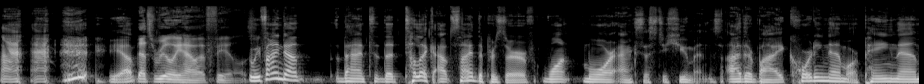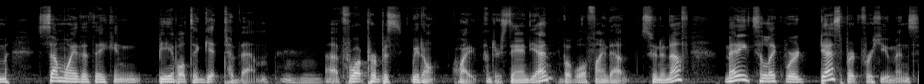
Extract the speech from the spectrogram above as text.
Yep. That's really how it feels. We find out that the Tullik outside the preserve want more access to humans, either by courting them or paying them some way that they can be able to get to them. Uh, for what purpose, we don't quite understand yet, but we'll find out soon enough. Many Tullik were desperate for humans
